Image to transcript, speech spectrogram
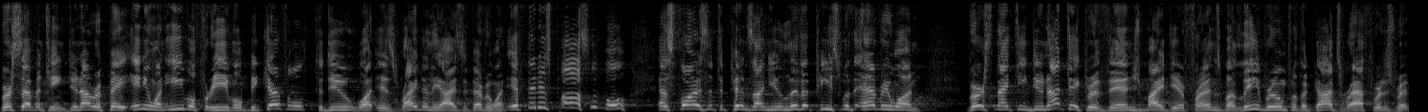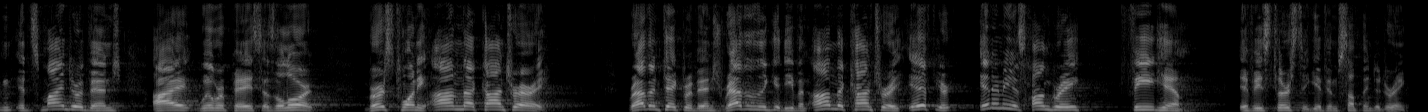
Verse 17, do not repay anyone evil for evil. Be careful to do what is right in the eyes of everyone. If it is possible, as far as it depends on you, live at peace with everyone. Verse 19, do not take revenge, my dear friends, but leave room for the God's wrath, for it is written, It's mine to revenge, I will repay, says the Lord. Verse 20, on the contrary, rather than take revenge, rather than get even, on the contrary, if your enemy is hungry, feed him. If he's thirsty, give him something to drink.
